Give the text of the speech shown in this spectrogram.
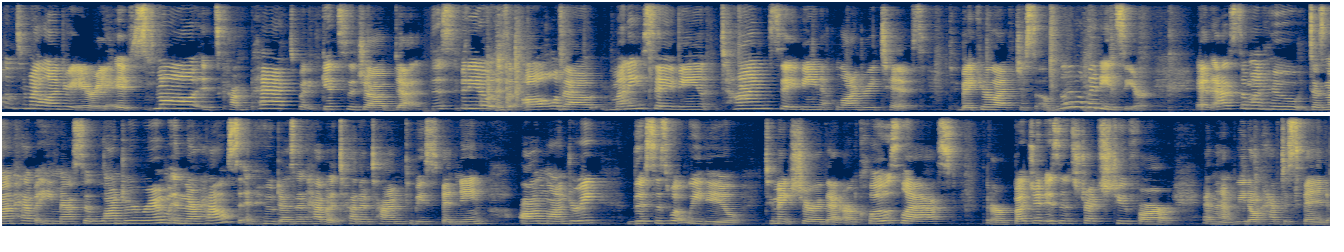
Welcome to my laundry area. It's small, it's compact, but it gets the job done. This video is all about money saving, time saving laundry tips to make your life just a little bit easier. And as someone who does not have a massive laundry room in their house and who doesn't have a ton of time to be spending on laundry, this is what we do to make sure that our clothes last, that our budget isn't stretched too far, and that we don't have to spend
